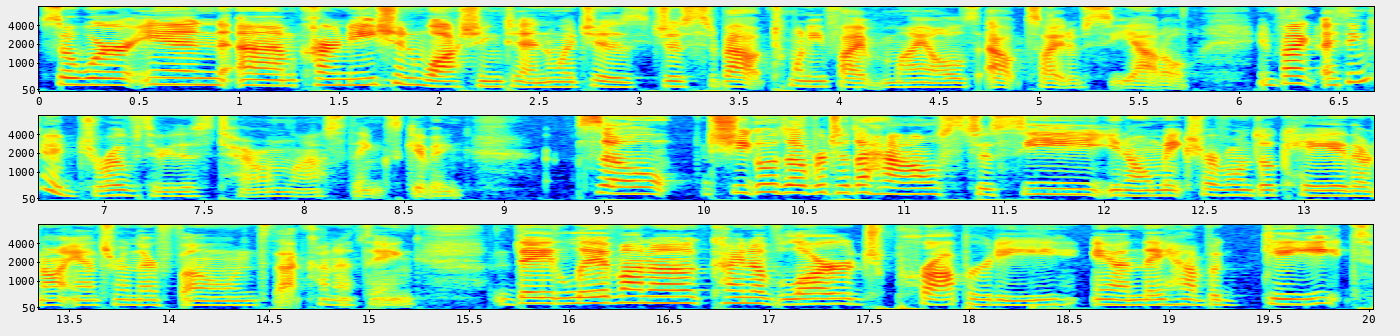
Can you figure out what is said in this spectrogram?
So we're in um, Carnation, Washington, which is just about 25 miles outside of Seattle. In fact, I think I drove through this town last Thanksgiving. So she goes over to the house to see, you know, make sure everyone's okay. They're not answering their phones, that kind of thing. They live on a kind of large property and they have a gate.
